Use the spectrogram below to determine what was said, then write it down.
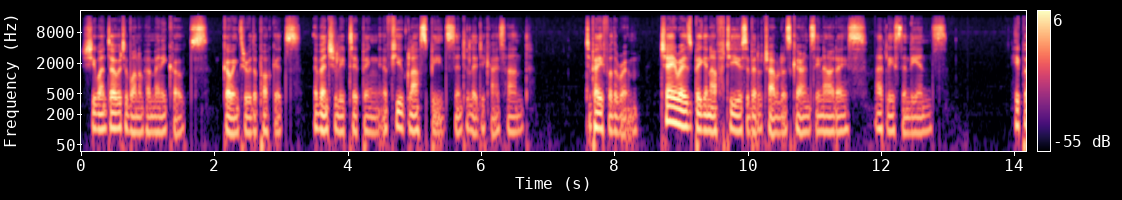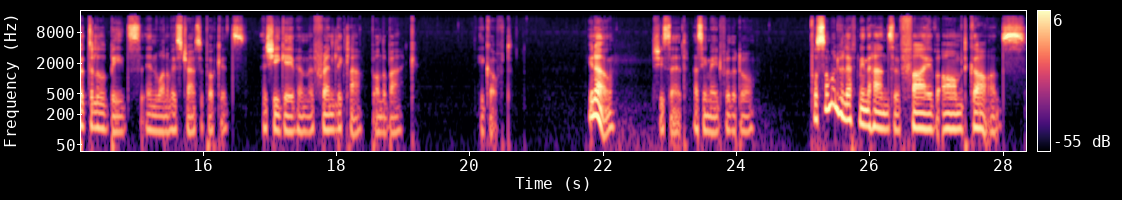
she went over to one of her many coats, going through the pockets, eventually tipping a few glass beads into Lidikai's hand. To pay for the room, Cheira is big enough to use a bit of traveler's currency nowadays, at least in the inns. He put the little beads in one of his trouser pockets, and she gave him a friendly clap on the back. He coughed. You know, she said as he made for the door, for someone who left me in the hands of five armed guards,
